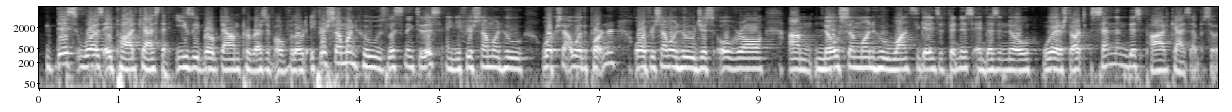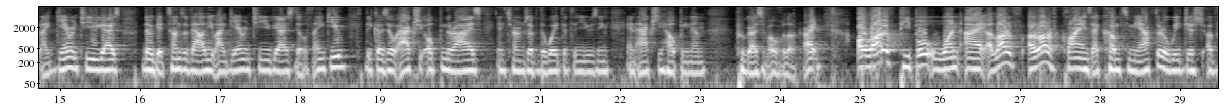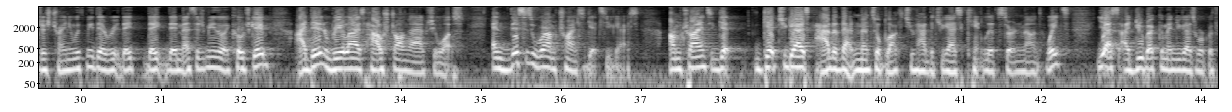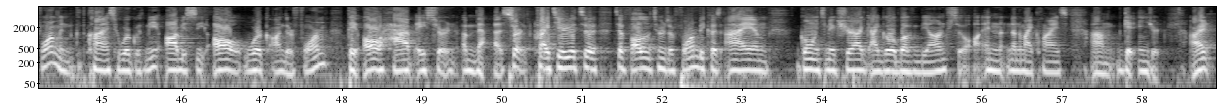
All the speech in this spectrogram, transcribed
this was a podcast that easily broke down progressive overload. If you're someone who's listening to this, and if you're someone who works out with a partner, or if you're someone who just overall um, knows someone who wants to get into fitness and doesn't know where to start, send them this podcast episode. I guarantee you guys they'll get tons of value. I guarantee you guys they'll thank you because it'll actually open their eyes in terms of the weight that they're using and actually helping them progressive overload. Right a lot of people when i a lot of a lot of clients that come to me after a week just of just training with me they they they, they message me they're like coach gabe i didn't realize how strong i actually was and this is where i'm trying to get to you guys i'm trying to get get you guys out of that mental block that you have that you guys can't lift certain amount of weights yes i do recommend you guys work with form and clients who work with me obviously all work on their form they all have a certain a, certain criteria to to follow in terms of form because i am going to make sure I, I go above and beyond so and none of my clients um, get injured. All right.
